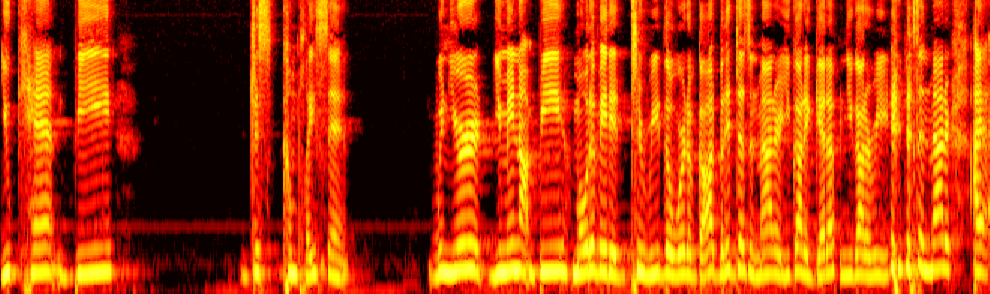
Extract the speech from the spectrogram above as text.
You can't be just complacent when you're you may not be motivated to read the word of god but it doesn't matter. You got to get up and you got to read. It doesn't matter. I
